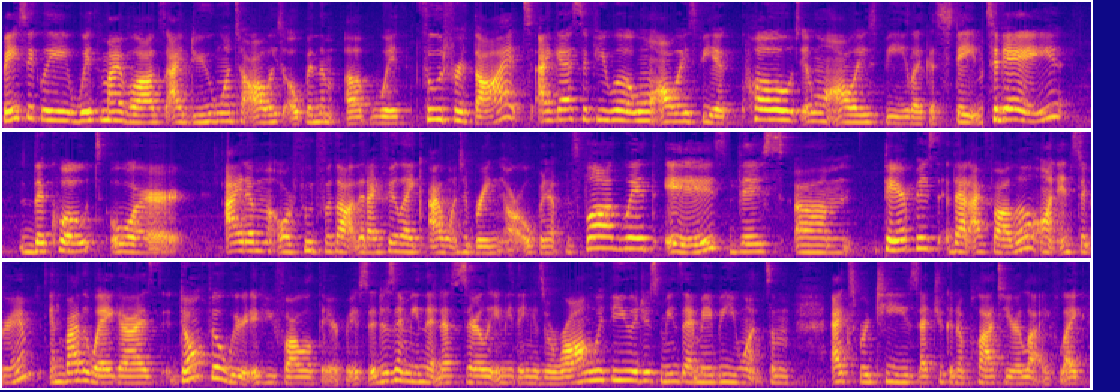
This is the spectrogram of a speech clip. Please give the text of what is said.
basically with my vlogs, I do want to always open them up with food for thought, I guess if you will. It won't always be a quote. It won't always be like a statement. Today, the quote or item or food for thought that I feel like I want to bring or open up this vlog with is this um, therapist that I follow on Instagram. And by the way, guys, don't feel weird if you follow therapists. It doesn't mean that necessarily anything is wrong with you. It just means that maybe you want some expertise that you can apply to your life. Like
